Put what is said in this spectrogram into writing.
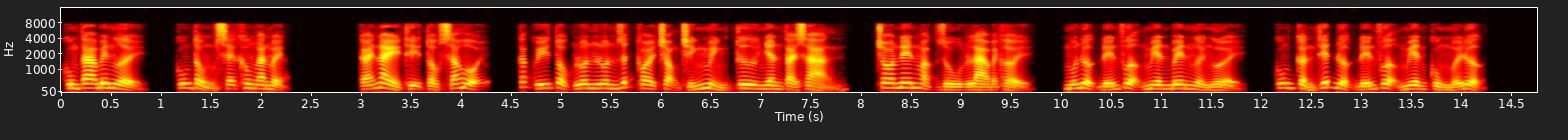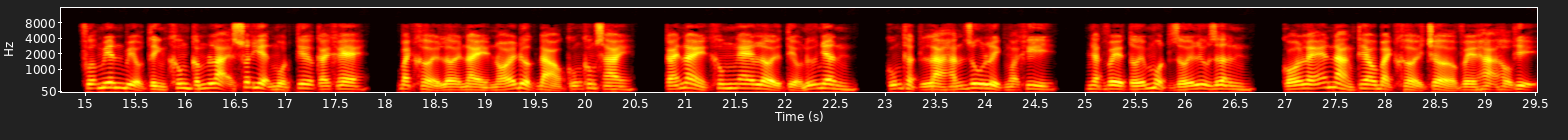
Cùng ta bên người, cũng tổng sẽ không ăn mệt. Cái này thị tộc xã hội, các quý tộc luôn luôn rất coi trọng chính mình tư nhân tài sản, cho nên mặc dù là bạch khởi, muốn được đến phượng miên bên người người, cũng cần thiết được đến phượng miên cùng mới được. Phượng miên biểu tình không cấm lại xuất hiện một tia cái khe, bạch khởi lời này nói được đảo cũng không sai, cái này không nghe lời tiểu nữ nhân, cũng thật là hắn du lịch ngoại khi, nhặt về tới một giới lưu dân, có lẽ nàng theo bạch khởi trở về hạ hậu thị,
